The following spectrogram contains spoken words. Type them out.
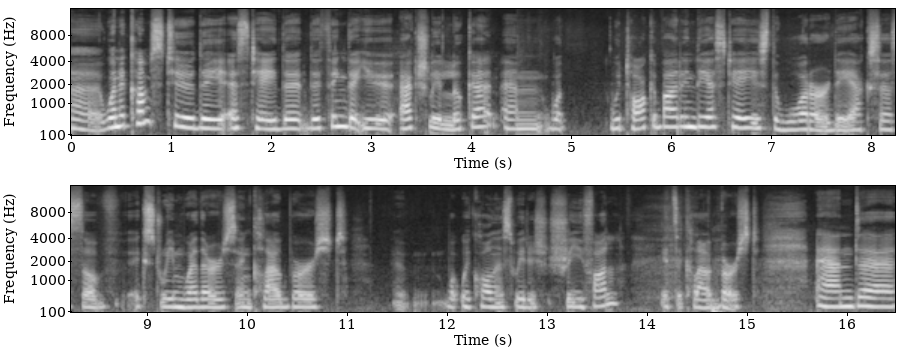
Uh, when it comes to the STA, the, the thing that you actually look at and what we talk about in the STA is the water, the access of extreme weathers and cloudburst, uh, what we call in Swedish skyfall it's a cloud burst. And uh,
